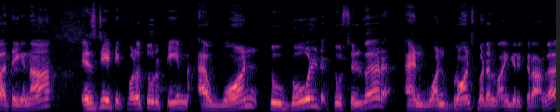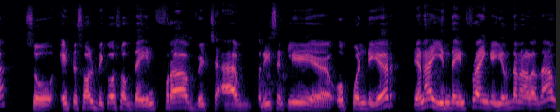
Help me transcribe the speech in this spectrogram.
பார்த்தீங்கன்னா SDAT Kolathur team one two gold two silver and one bronze medal வாங்கியிருக்கிறாங்க. So it is all because of the infra which have recently open year ஏன்னா இந்த இன்ஃப்ரா இங்கே இருந்தனால தான்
